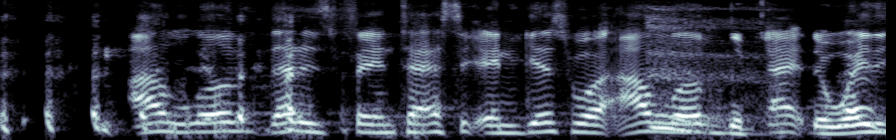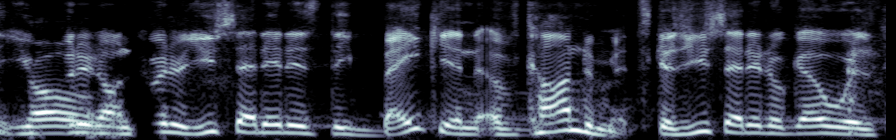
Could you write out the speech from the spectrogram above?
I love that is fantastic. And guess what? I love the fact the way that you put it on Twitter. You said it is the bacon of condiments because you said it'll go with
